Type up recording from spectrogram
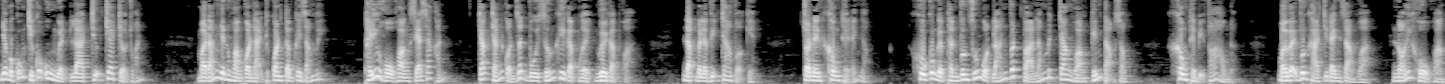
Nhưng mà cũng chỉ có U Nguyệt là chữ che chở cho hắn. Mà đám nhân hoàng còn lại thì quan tâm cái giám ấy. Thấy Hồ Hoàng xé xác hắn, Chắc chắn còn rất vui sướng khi gặp người Người gặp họa. Đặc biệt là vị cha vợ kia. Cho nên không thể đánh nhau. Khu công nghiệp thần vương xuống một lán vất vả lắm mới trang hoàng kiến tạo xong. Không thể bị phá hỏng được. Bởi vậy Vương Khả chỉ đành giảng hòa, Nói Hồ Hoàng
